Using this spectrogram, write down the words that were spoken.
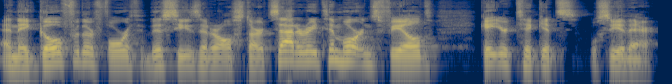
and they go for their fourth this season. It all starts Saturday, Tim Hortons Field. Get your tickets. We'll see you there.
